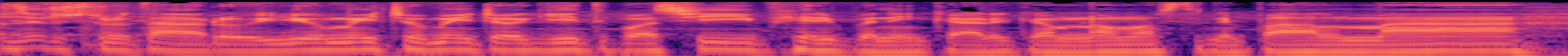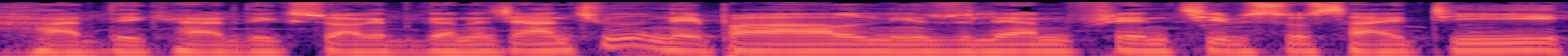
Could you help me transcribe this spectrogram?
हजुर श्रोताहरू यो मिठो मिठो गीतपछि फेरि पनि कार्यक्रम नमस्ते नेपालमा। हार्दिक हार्दिक स्वागत गर्न चाहन्छु। Nepal New Zealand friendship society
